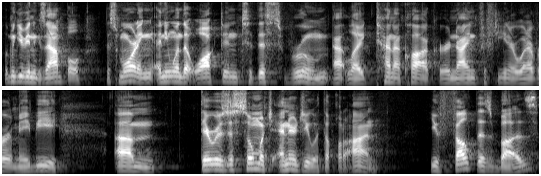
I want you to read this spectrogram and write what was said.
Let me give you an example. This morning, anyone that walked into this room at like 10 o'clock or 9.15 or whatever it may be, um, there was just so much energy with the Quran. You felt this buzz,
